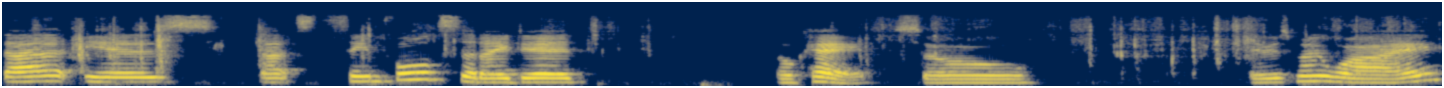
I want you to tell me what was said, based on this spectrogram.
that is that's the same folds that I did. Okay, so there's my Y.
